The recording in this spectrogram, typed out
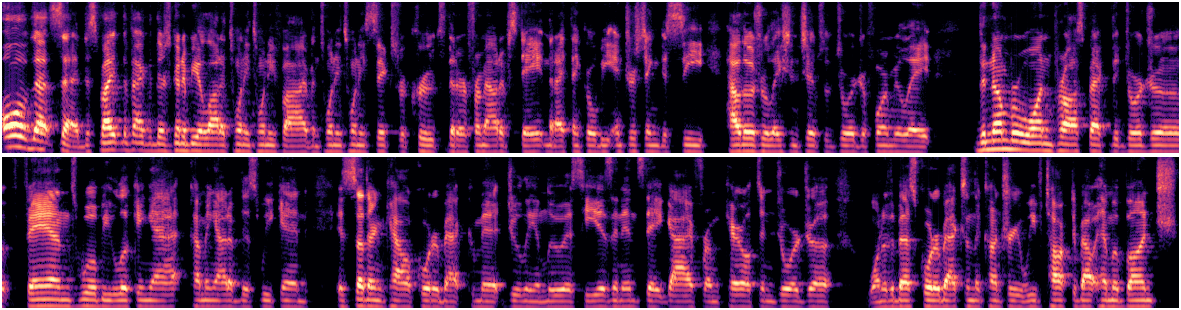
All of that said, despite the fact that there's going to be a lot of 2025 and 2026 recruits that are from out of state, and that I think will be interesting to see how those relationships with Georgia formulate the number one prospect that Georgia fans will be looking at coming out of this weekend is Southern Cal quarterback commit Julian Lewis. He is an in state guy from Carrollton, Georgia, one of the best quarterbacks in the country. We've talked about him a bunch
